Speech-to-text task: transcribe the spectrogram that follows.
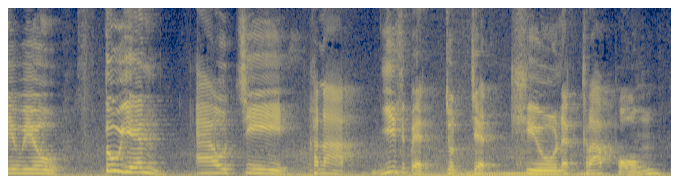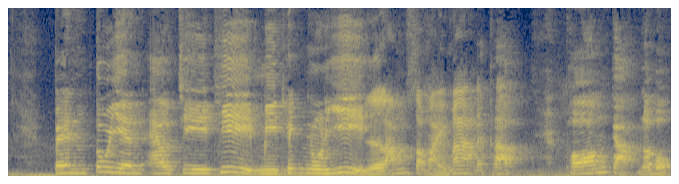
รีวิว ตู้เย็น LG ขนาด 21.7 Q นะครับผมเป็นตู้เย็น LG ที่มีเทคโนโลยีล้ำสมัยมากนะครับ พร้อมกับระบบ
